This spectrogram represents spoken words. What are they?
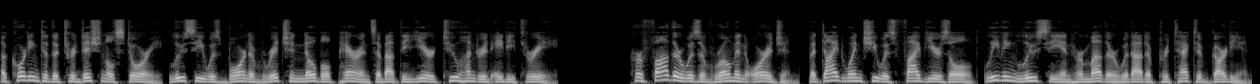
According to the traditional story, Lucy was born of rich and noble parents about the year 283. Her father was of Roman origin, but died when she was five years old, leaving Lucy and her mother without a protective guardian.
